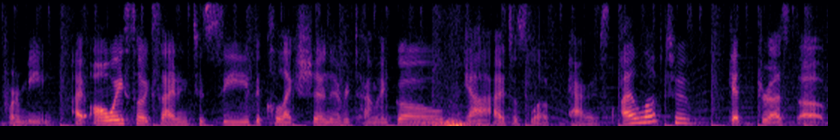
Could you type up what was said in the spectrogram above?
for me. I always so exciting to see the collection every time I go. Yeah, I just love Paris. I love to get dressed up.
